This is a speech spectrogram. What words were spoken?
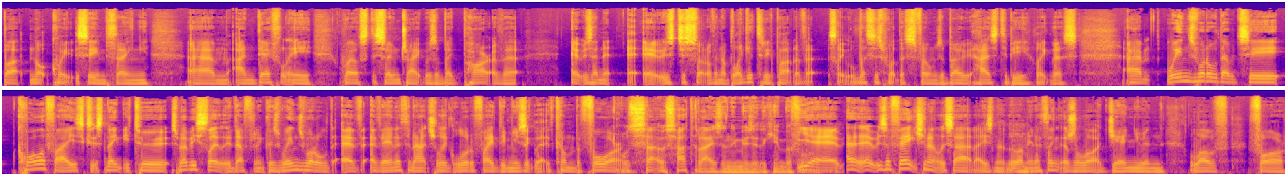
but not quite the same thing. Um, and definitely, whilst the soundtrack was a big part of it, it was an it, was just sort of an obligatory part of it. It's like, well, this is what this film's about. It has to be like this. Um, Wayne's World, I would say, qualifies because it's ninety two. It's maybe slightly different because Wayne's World, if, if anything, actually glorified the music that had come before. It was, was satirising the music that came before. Yeah, it, it was affectionately satirising it though. I mean, I think there's a lot of genuine love for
